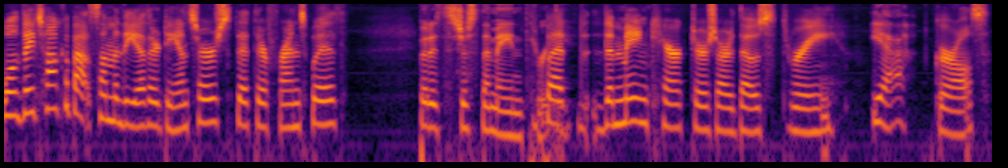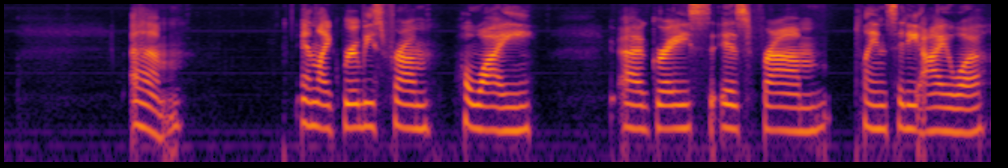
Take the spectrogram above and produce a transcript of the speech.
Well, they talk about some of the other dancers that they're friends with, But it's just the main three. but the main characters are those three Yeah. Girls. Um, and like Ruby's from Hawaii, uh, Grace is from Plain City, Iowa,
